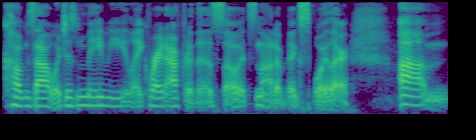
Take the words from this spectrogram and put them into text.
comes out, which is maybe like right after this, so it's not a big spoiler. Um,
